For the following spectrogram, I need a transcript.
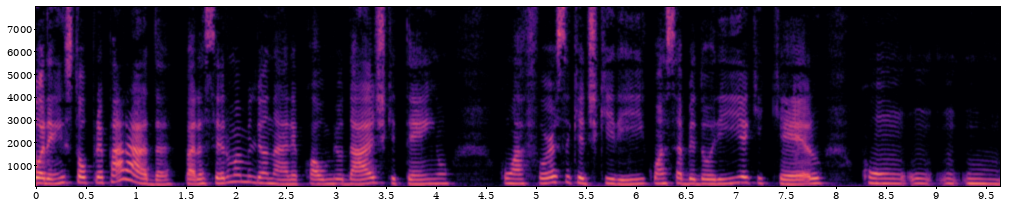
Porém, estou preparada para ser uma milionária com a humildade que tenho, com a força que adquiri, com a sabedoria que quero, com, um, um, um,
